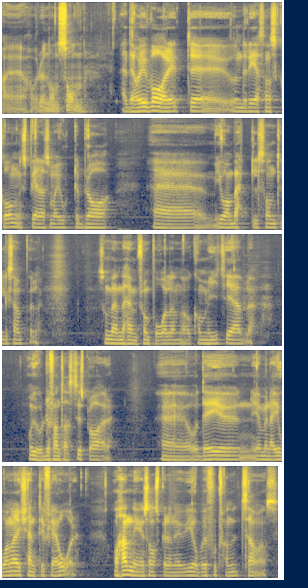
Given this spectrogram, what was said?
Eh, Har du någon sån? Det har ju varit eh, under resans gång spelare som har gjort det bra. Eh, Johan Bertilsson till exempel. Som vände hem från Polen och kom hit till Gävle. Och gjorde det fantastiskt bra här. Eh, och det är ju, jag menar Johan har ju känt i flera år. Och han är ju en sån spelare nu, vi jobbar ju fortfarande tillsammans.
